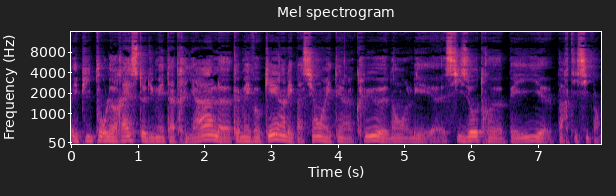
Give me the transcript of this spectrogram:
Et puis pour le reste du métatrial, comme évoqué, hein, les patients ont été inclus euh, dans les euh, six autres euh, pays participants.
